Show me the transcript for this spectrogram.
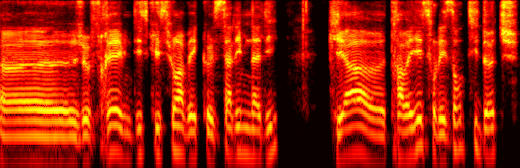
euh, je ferai une discussion avec euh, Salim Nadi, qui a euh, travaillé sur les anti-Dutch.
